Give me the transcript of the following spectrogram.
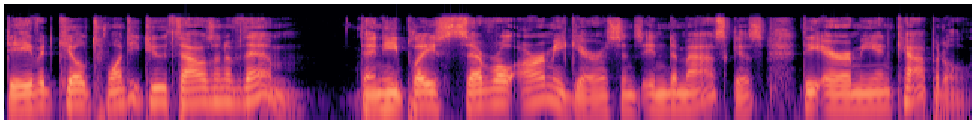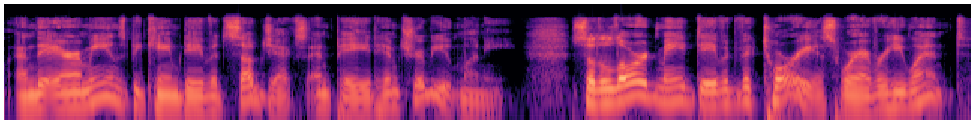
David killed 22,000 of them. Then he placed several army garrisons in Damascus, the Aramean capital, and the Arameans became David's subjects and paid him tribute money. So the Lord made David victorious wherever he went.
